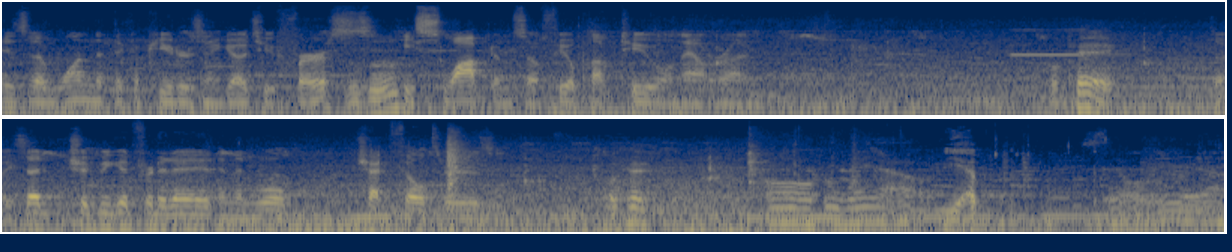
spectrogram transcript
Is the one that the computer's going to go to 1st He swapped them, so fuel pump two will now run. Okay. So he said should be good for today, and then we'll check filters. And Okay. all the way out. Yep. All the way out.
